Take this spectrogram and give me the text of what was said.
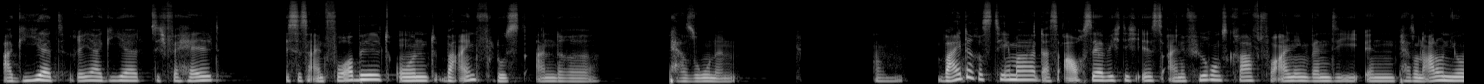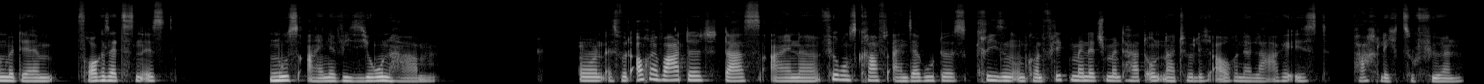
agiert, reagiert, sich verhält, ist es ein Vorbild und beeinflusst andere Personen. Weiteres Thema, das auch sehr wichtig ist, eine Führungskraft, vor allen Dingen, wenn sie in Personalunion mit dem Vorgesetzten ist, muss eine Vision haben. Und es wird auch erwartet, dass eine Führungskraft ein sehr gutes Krisen- und Konfliktmanagement hat und natürlich auch in der Lage ist, fachlich zu führen.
